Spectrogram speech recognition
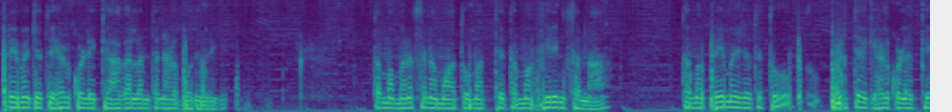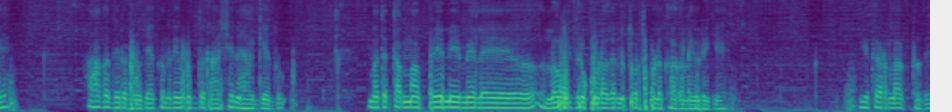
ಪ್ರೇಮ ಜೊತೆ ಹೇಳ್ಕೊಳ್ಳಿಕ್ಕೆ ಆಗಲ್ಲ ಅಂತಲೇ ಹೇಳ್ಬೋದು ಇವರಿಗೆ. ತಮ್ಮ ಮನಸ್ಸಿನ ಮಾತು ಮತ್ತು ತಮ್ಮ ಫೀಲಿಂಗ್ಸನ್ನು ತಮ್ಮ ಪ್ರೇಮ ಜೊತೆ ತು, ಪೂರ್ತಿಯಾಗಿ ಹೇಳ್ಕೊಳ್ಳೋಕ್ಕೆ ಆಗದಿರ್ಬೋದು ಯಾಕಂದರೆ ಇವ್ರದ್ದು ರಾಶಿನೇ ಹಾಗೆ ಅದು. ಮತ್ತು ತಮ್ಮ ಪ್ರೇಮಿಯ ಮೇಲೆ ಲವ್ ಇದ್ದರೂ ಕೂಡ ಅದನ್ನು ತೋರಿಸ್ಕೊಳ್ಳೋಕ್ಕಾಗಲ್ಲ ಇವರಿಗೆ. ಈ ಥರ ಆಗ್ತದೆ.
